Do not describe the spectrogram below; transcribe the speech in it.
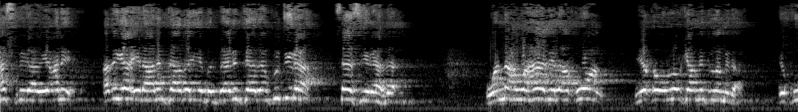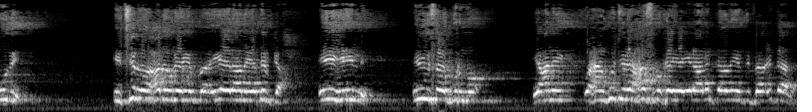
xasbigaada yacni adiga ilaalintaada iyo badbaadintaadaan ku jiraa saas yidhaahda. Wa naxwa haadihi alaqwaal iyo qowlalkaa mid la mid a iquudi ijir oo cadowga iga ilaaliyo dhibka ii hiili iu gurmo. Yacni waxaan ku jiraa xasbuka iyo ilaalintaada iyo difaaciddaada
